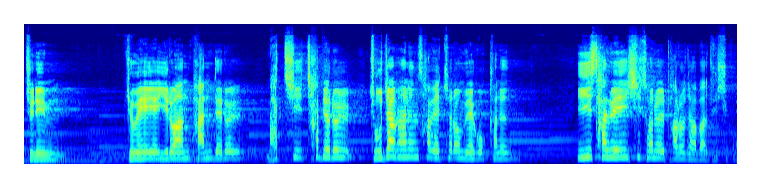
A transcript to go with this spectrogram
주님, 교회의 이러한 반대를 마치 차별을 조장하는 사회처럼 왜곡하는 이 사회의 시선을 바로잡아 주시고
